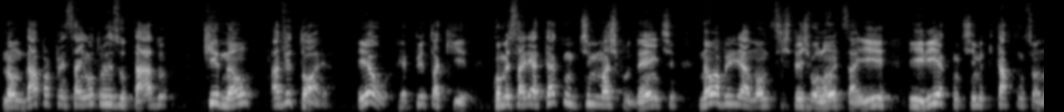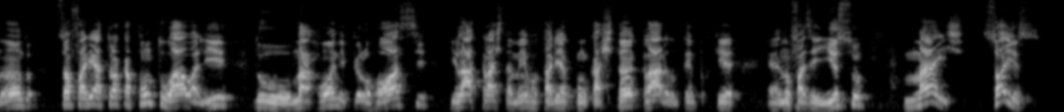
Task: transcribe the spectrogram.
Não dá para pensar em outro resultado que não a vitória. Eu, repito aqui, começaria até com um time mais prudente, não abriria a mão desses três volantes aí, iria com um time que está funcionando, só faria a troca pontual ali do Marrone pelo Rossi, e lá atrás também voltaria com o Castan, claro, não tem por que é, não fazer isso, mas só isso.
